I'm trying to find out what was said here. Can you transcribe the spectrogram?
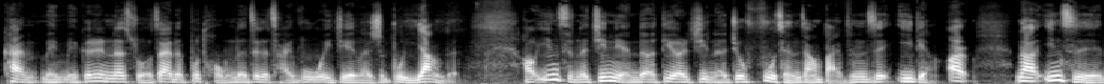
看每每个人呢所在的不同的这个财富位阶呢是不一样的。好，因此呢，今年的第二季呢就负成长百分之一点二。那因此，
